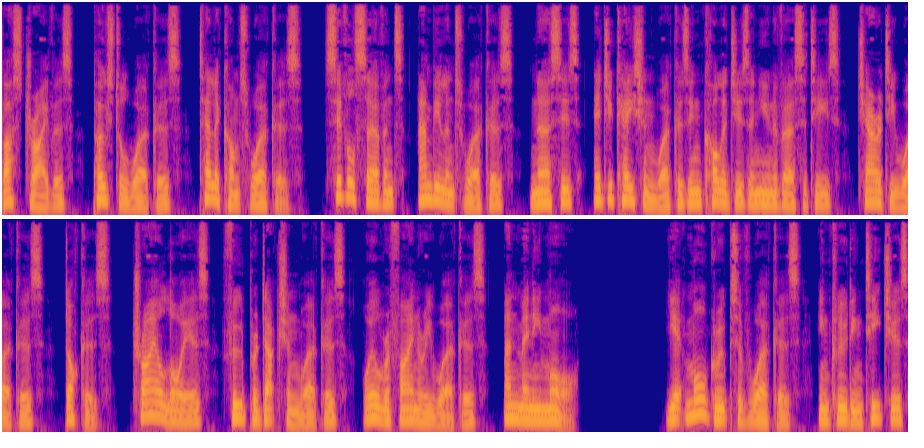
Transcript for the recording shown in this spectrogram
bus drivers, postal workers, telecoms workers, civil servants, ambulance workers, nurses, education workers in colleges and universities, charity workers, dockers, trial lawyers, food production workers, oil refinery workers, and many more. Yet more groups of workers, including teachers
